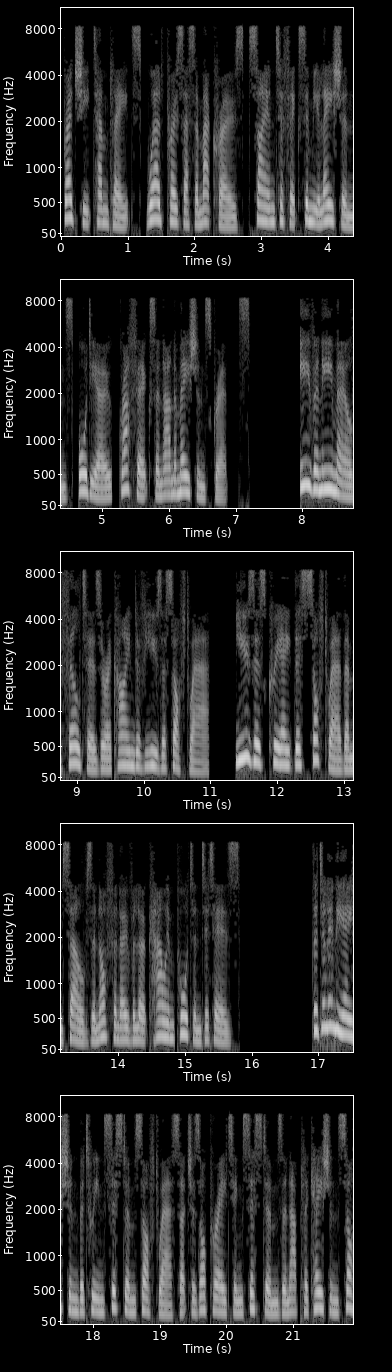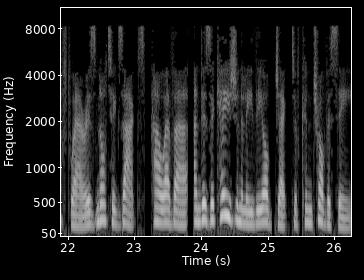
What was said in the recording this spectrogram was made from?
spreadsheet templates, word processor macros, scientific simulations, audio, graphics and animation scripts. Even email filters are a kind of user software. Users create this software themselves and often overlook how important it is. The delineation between system software such as operating systems and application software is not exact, however, and is occasionally the object of controversy.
